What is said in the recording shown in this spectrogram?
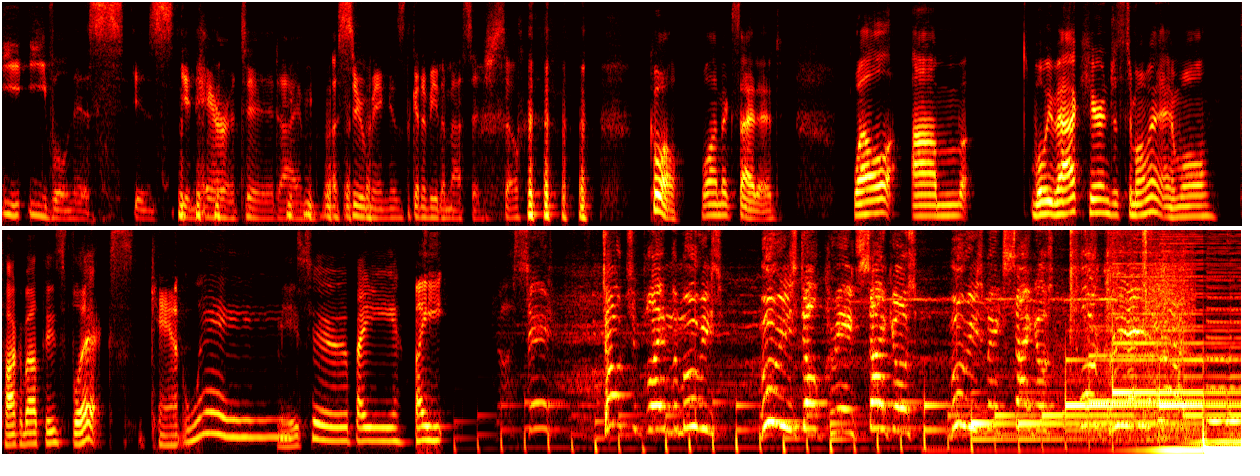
e- evilness is inherited i'm assuming is going to be the message so cool. Well, I'm excited. Well, um, we'll be back here in just a moment and we'll talk about these flicks. can't wait Me too. Bye. bye Sid, don't you blame the movies. Movies don't create psychos. Movies make psychos more creative.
